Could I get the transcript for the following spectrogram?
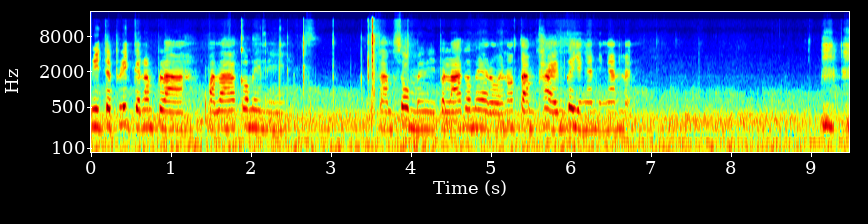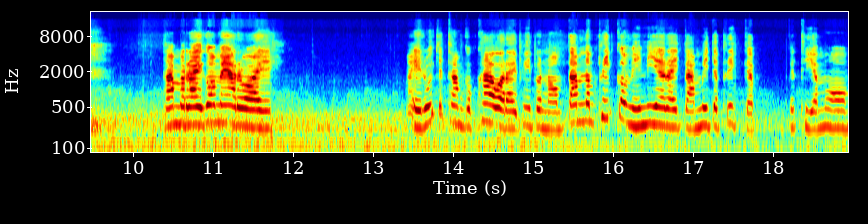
มีแต่พริกกับน้ำปลาปลาร้าก็ไม่มีตามส้มไม่มีปลาร้าก็ไม่อร่อยเนาะตามไทยมันก็อย่างนั้นอย่างนั้นแหละทำอะไรก็ไม่อร่อย ไม่รู้จะทำกับข้าวอะไรพี่ประนอมตำน้ำพริกก็ไม่มีอะไรตำมีแต่พริกกับกระเทียมหอม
